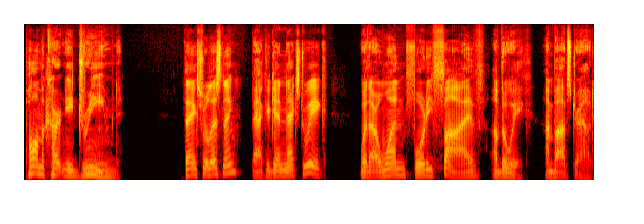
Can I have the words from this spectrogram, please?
Paul McCartney dreamed. Thanks for listening. Back again next week with our 145 of the week. I'm Bob Stroud.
